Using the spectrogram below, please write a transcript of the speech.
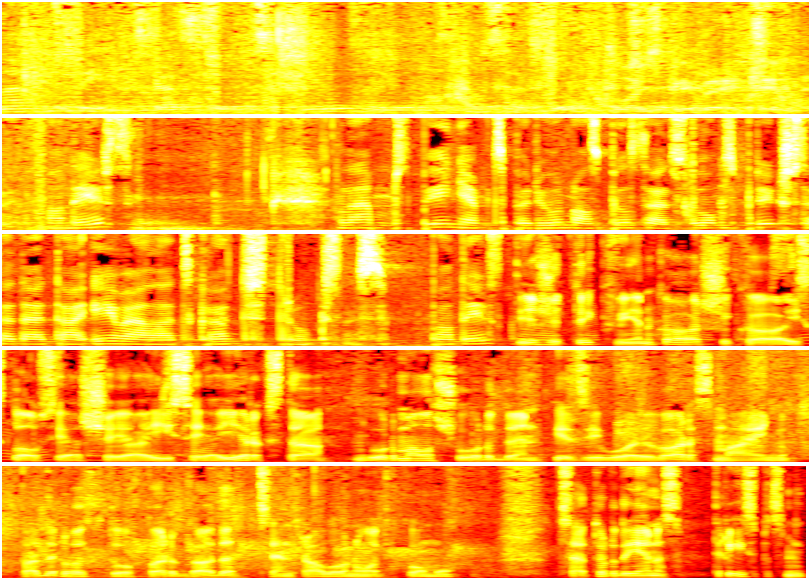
Lēmums pieņemts, kāds trūks ar jūras no jūrmās pilsētas domu. To es gribēju dzirdēt. Paldies! Lēmums pieņemts par Jūrmālas pilsētas domas priekšsēdētāju ievēlēts Kaķis Truksnis. Paldies! Tieši tik vienkārši, kā izklausījās šajā īsajā ierakstā, Jūrmala šoruden piedzīvoja varas maiņu, padarot to par gada centrālo notikumu. Ceturtdienas, 13.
